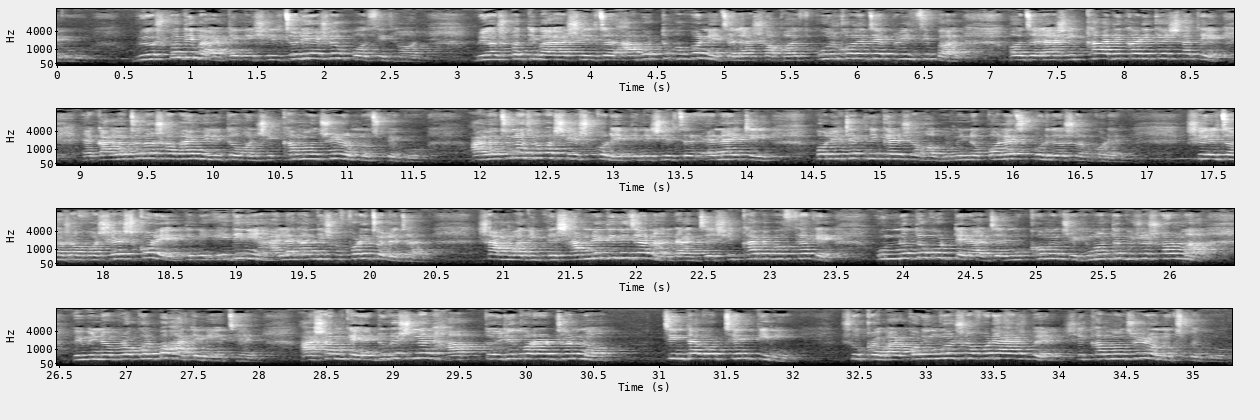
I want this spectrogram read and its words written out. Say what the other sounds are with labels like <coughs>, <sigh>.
পেগু বৃহস্পতিবার তিনি শিলচরে এসে উপস্থিত হন। বৃহস্পতিবার শিলচর আবর্ত ভবনে জেলার সকল স্কুল কলেজের প্রিন্সিপাল ও জেলা শিক্ষা আধিকারিকের সাথে এক আলোচনা সভায় মিলিত হন শিক্ষামন্ত্রী রনোজ পেগু আলোচনা সভা শেষ করে তিনি শিলচর এনআইটি পলিটেকনিক্যাল সহ বিভিন্ন কলেজ পরিদর্শন করেন। শিলচর সফর শেষ করে তিনি এদিনই হাইলাকান্দি সফরে চলে যান। সাংবাদিকদের সামনে তিনি জানান, রাজ্যের শিক্ষা ব্যবস্থাকে উন্নত করতে রাজ্যের মুখ্যমন্ত্রী হিমন্ত বিশ্ব শর্মা বিভিন্ন প্রকল্প হাতে নিয়েছেন। আসামকে এডুকেশনাল হাব তৈরি করার জন্য চিন্তা করছেন তিনি। শুক্রবার করিমগঞ্জ সফরে আসবেন শিক্ষামন্ত্রী রনোজ পেগু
